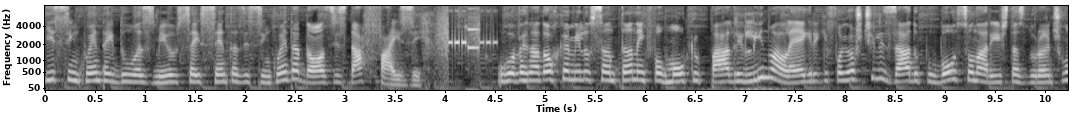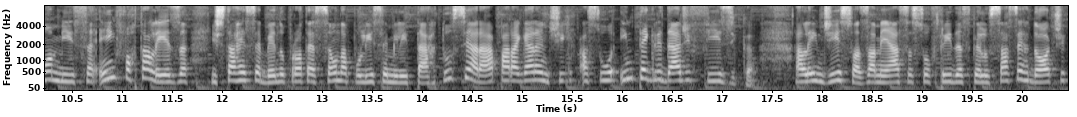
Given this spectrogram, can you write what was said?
e 52.650 doses da Pfizer. O governador Camilo Santana informou que o padre Lino Alegre, que foi hostilizado por bolsonaristas durante uma missa em Fortaleza, está recebendo proteção da Polícia Militar do Ceará para garantir a sua integridade física. Além disso, as ameaças sofridas pelo sacerdote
